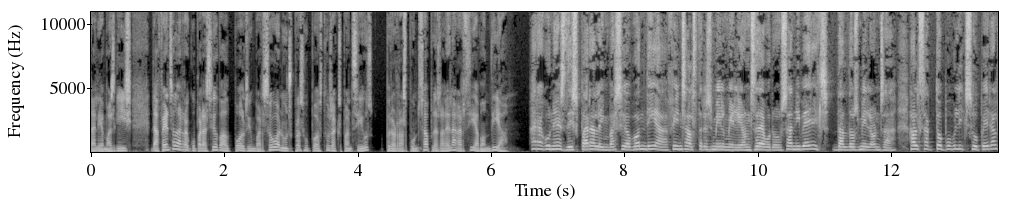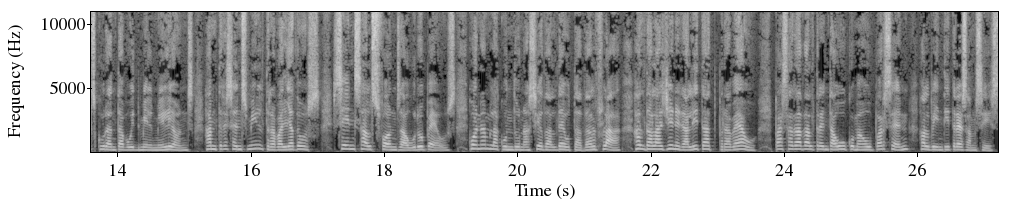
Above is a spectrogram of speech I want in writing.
Natàlia Masguix, defensa la recuperació del pols inversor en uns pressupostos expansius, però responsables. Helena Garcia, bon dia. Aragonès dispara la inversió bon dia fins als 3.000 milions d'euros a nivells del 2011. El sector públic supera els 48.000 milions, amb 300.000 treballadors, sense els fons europeus, quan amb la condonació del deute del FLA, el de la Generalitat preveu passarà del 31,1% al 23,6.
